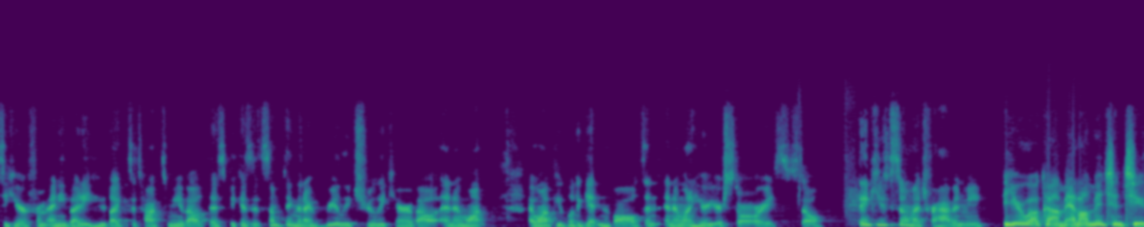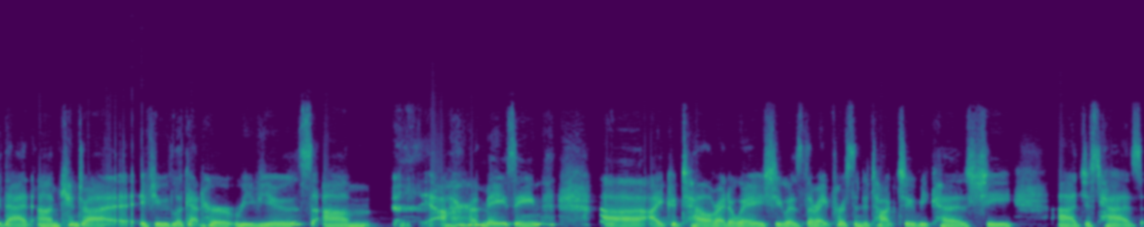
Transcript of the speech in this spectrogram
to hear from anybody who'd like to talk to me about this because it's something that I really truly care about, and I want I want people to get involved, and, and I want to hear your stories. So. Thank you so much for having me. You're welcome. And I'll mention too that um, Kendra, if you look at her reviews, um, are amazing. Uh, I could tell right away she was the right person to talk to because she uh, just has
